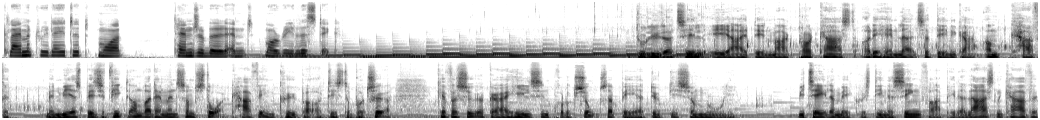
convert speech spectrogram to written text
climate related more tangible and more realistic. Du lytter til AI Danmark podcast, og det handler altså denne gang om kaffe men mere specifikt om, hvordan man som stor kaffeindkøber og distributør kan forsøge at gøre hele sin produktion så bæredygtig som muligt. Vi taler med Christina Singh fra Peter Larsen Kaffe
